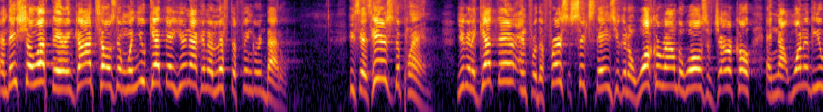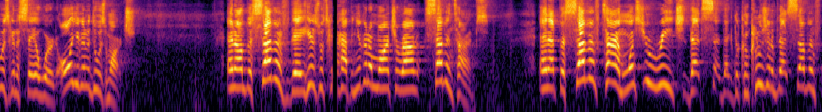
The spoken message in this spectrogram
And they show up there, and God tells them, when you get there, you're not going to lift a finger in battle. He says, Here's the plan. You're going to get there, and for the first six days, you're going to walk around the walls of Jericho, and not one of you is going to say a word. All you're going to do is march. And on the seventh day, here's what's going to happen you're going to march around seven times. And at the seventh time, once you reach that, the conclusion of that seventh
